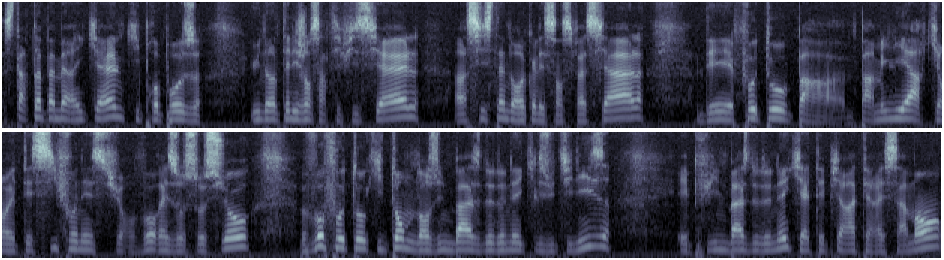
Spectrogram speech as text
start-up américaine qui propose une intelligence artificielle, un système de reconnaissance faciale, des photos par, par milliards qui ont été siphonnées sur vos réseaux sociaux, vos photos qui tombent dans une base de données qu'ils utilisent, et puis une base de données qui a été piratée récemment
